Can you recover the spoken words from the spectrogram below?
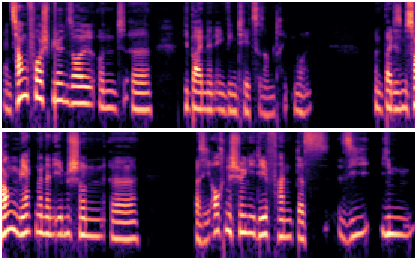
einen Song vorspielen soll und äh, die beiden dann irgendwie einen Tee zusammen trinken wollen. Und bei diesem Song merkt man dann eben schon, äh, was ich auch eine schöne Idee fand, dass sie ihm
